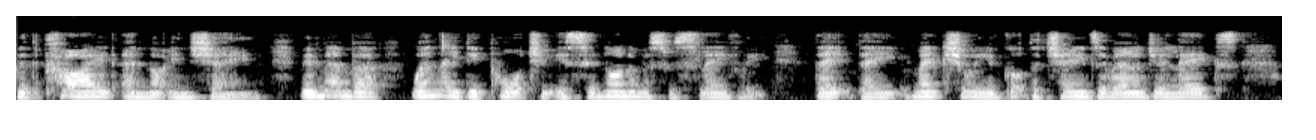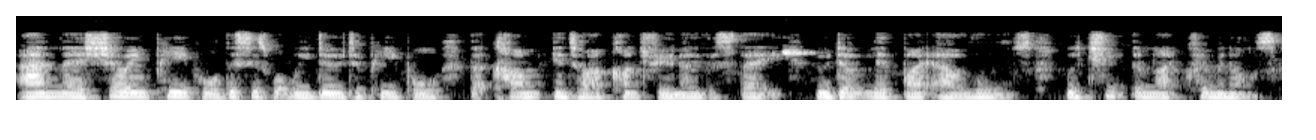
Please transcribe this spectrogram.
with pride and not in shame. Remember, when they deport you, it's synonymous with slavery. They, they make sure you've got the chains around your legs and they're showing people this is what we do to people that come into our country and overstay, who don't live by our rules. We treat them like criminals.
